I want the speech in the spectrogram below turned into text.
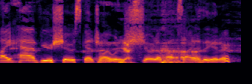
I have your show schedule. I would have yes. showed up outside of theater.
